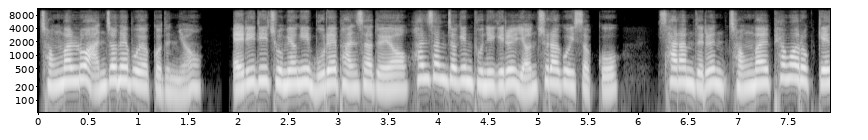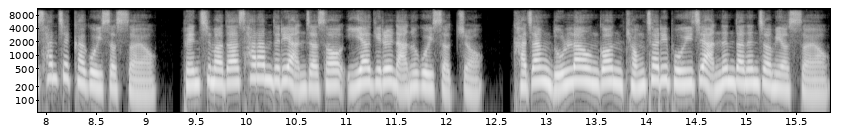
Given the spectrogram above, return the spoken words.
정말로 안전해 보였거든요. LED 조명이 물에 반사되어 환상적인 분위기를 연출하고 있었고 사람들은 정말 평화롭게 산책하고 있었어요. 벤치마다 사람들이 앉아서 이야기를 나누고 있었죠. 가장 놀라운 건 경찰이 보이지 않는다는 점이었어요.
